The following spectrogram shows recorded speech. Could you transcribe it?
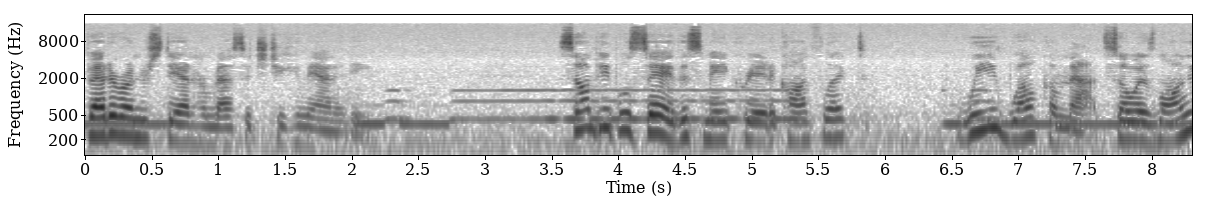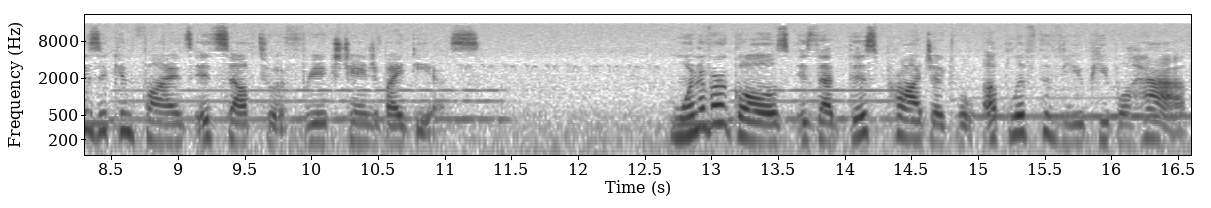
better understand her message to humanity. Some people say this may create a conflict. We welcome that, so as long as it confines itself to a free exchange of ideas. One of our goals is that this project will uplift the view people have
